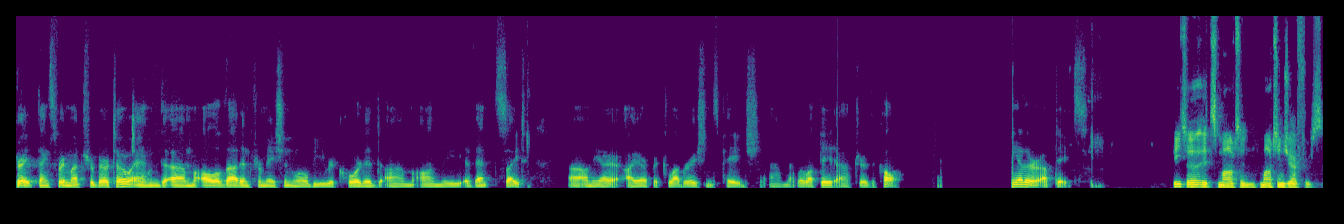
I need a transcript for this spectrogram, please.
Great, thanks very much, Roberto. And um, all of that information will be recorded um, on the event site uh, on the IARPC collaborations page um, that we'll update after the call. Any other updates? Peter, it's Martin, Martin Jeffries.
